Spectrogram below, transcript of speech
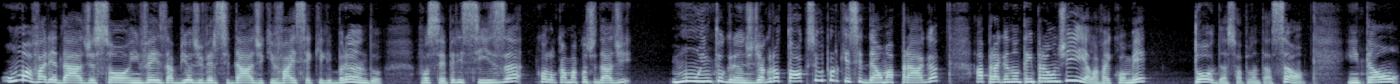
uma variedade só, em vez da biodiversidade que vai se equilibrando, você precisa colocar uma quantidade muito grande de agrotóxico, porque se der uma praga, a praga não tem para onde ir, ela vai comer toda a sua plantação. Então,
